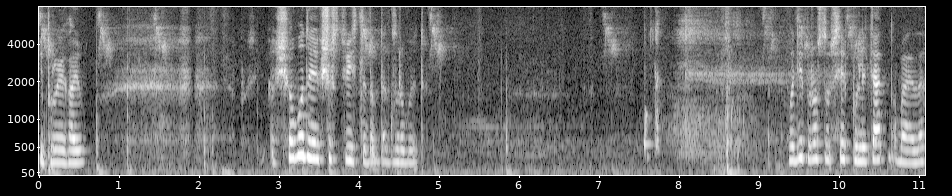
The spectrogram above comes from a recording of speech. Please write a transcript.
І пригаю. А що буде, якщо з твістедом так зробити? Вони просто всі полетять на мене.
